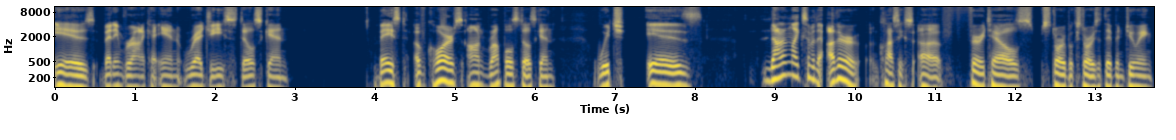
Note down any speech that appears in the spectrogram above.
is Betty and Veronica in Reggie Stillskin, based, of course, on Rumpelstiltskin, which is not unlike some of the other classic uh, fairy tales, storybook stories that they've been doing.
